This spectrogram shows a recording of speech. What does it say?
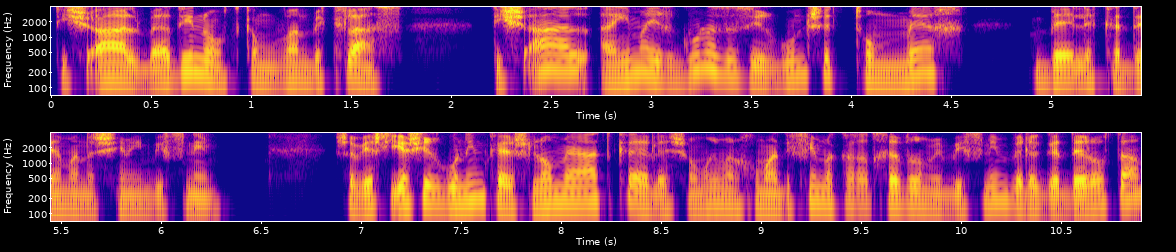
תשאל, בעדינות כמובן ב class, תשאל האם הארגון הזה זה ארגון שתומך בלקדם אנשים מבפנים. עכשיו יש, יש ארגונים כאלה, יש לא מעט כאלה, שאומרים אנחנו מעדיפים לקחת חבר'ה מבפנים ולגדל אותם,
